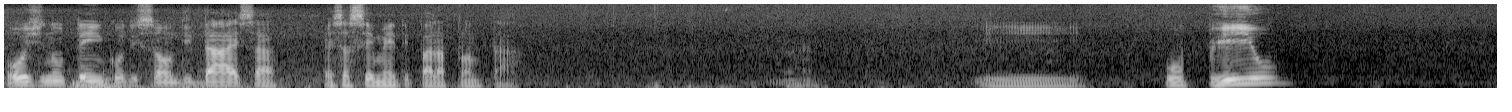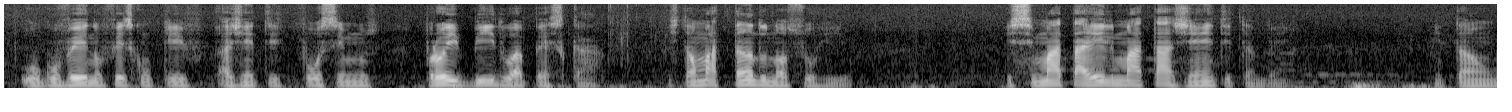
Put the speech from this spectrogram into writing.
hoje não tem condição de dar essa, essa semente para plantar. E o rio, o governo fez com que a gente fôssemos proibido a pescar. Estão matando o nosso rio. E se matar ele, mata a gente também. Então,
